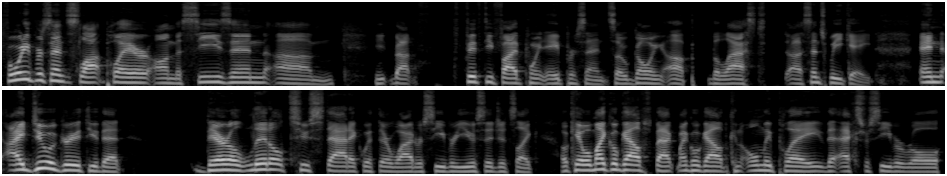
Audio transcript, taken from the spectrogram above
Forty percent slot player on the season. Um, he about fifty five point eight percent. So going up the last uh, since week eight. And I do agree with you that they're a little too static with their wide receiver usage. It's like, okay, well, Michael Gallup's back. Michael Gallup can only play the X receiver role.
